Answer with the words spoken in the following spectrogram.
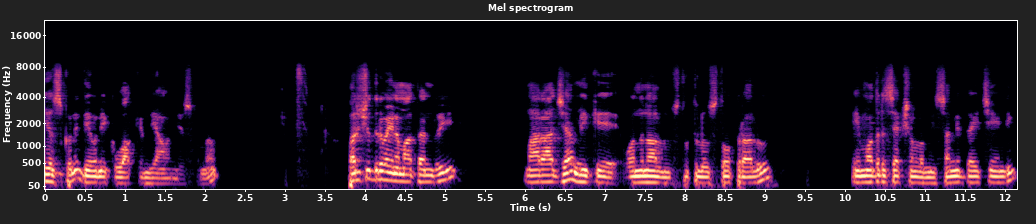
చేసుకొని దేవుని యొక్క వాక్యం ధ్యానం చేసుకుందాం. పరిశుద్ధమైన మా తండ్రి మా రాజా మీకే వందనాలు స్థుతులు స్తోత్రాలు. ఈ మొదటి సెక్షన్లో మీ సన్నిధి దయచేయండి.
